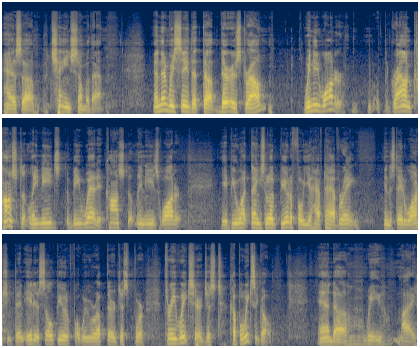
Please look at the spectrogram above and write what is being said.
has uh, changed some of that. And then we see that uh, there is drought. We need water. The ground constantly needs to be wet, it constantly needs water. If you want things to look beautiful, you have to have rain. In the state of Washington, it is so beautiful. We were up there just for three weeks here, just a couple weeks ago. And uh, we, my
